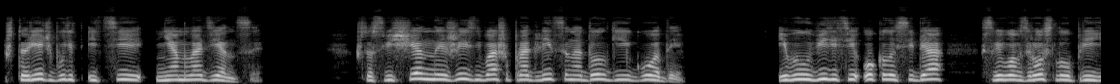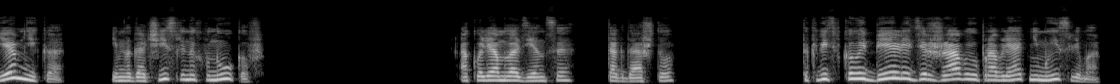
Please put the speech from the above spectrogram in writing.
что речь будет идти не о младенце, что священная жизнь ваша продлится на долгие годы, и вы увидите около себя своего взрослого преемника и многочисленных внуков. А коли о младенце, тогда что? Так ведь в колыбели державой управлять немыслимо.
